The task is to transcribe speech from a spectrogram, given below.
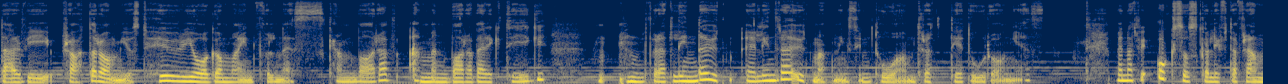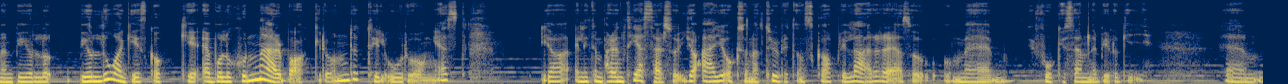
där vi pratar om just hur yoga och mindfulness kan vara användbara verktyg för att lindra, ut, eh, lindra utmattningssymptom, trötthet, oro och ångest. Men att vi också ska lyfta fram en biolo biologisk och eh, evolutionär bakgrund till oro och ångest. Ja, en liten parentes här, så jag är ju också naturvetenskaplig lärare alltså med fokusämne biologi. Ehm,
